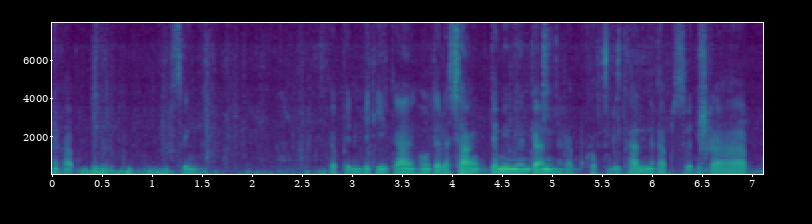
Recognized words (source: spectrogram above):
นะครับ ซึ่งก็เป็นวิธีการของแต่ละช่างจะไม่เหมือนกันนะครับ ขอบคุณทุกท่านนะครับ สวัสดีครับ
